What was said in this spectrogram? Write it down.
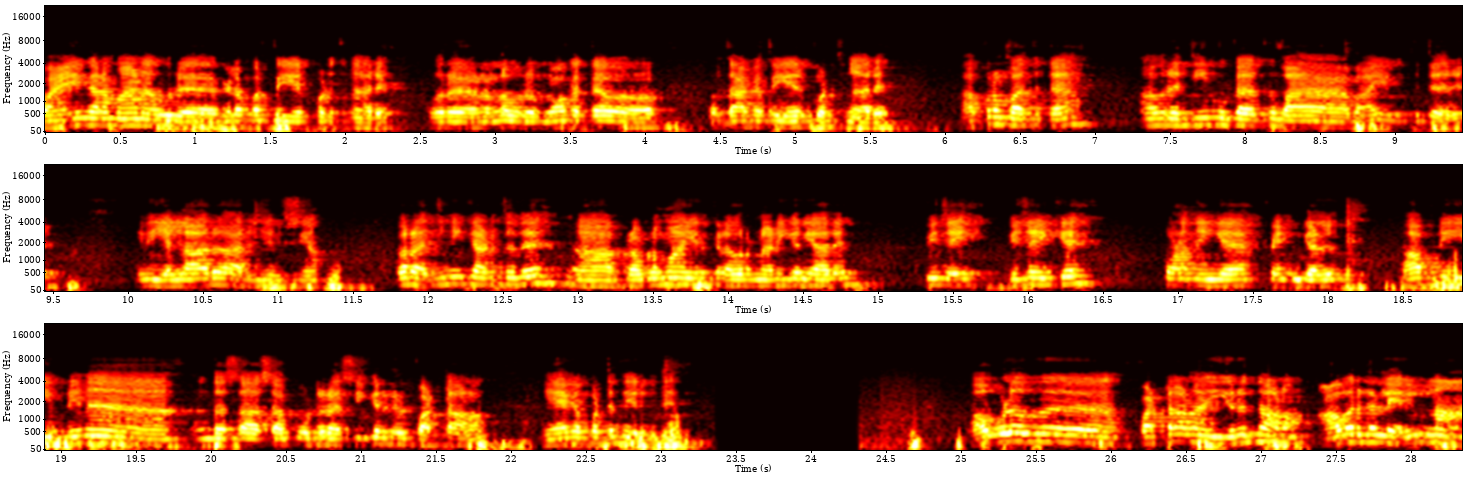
பயங்கரமான ஒரு விளம்பரத்தை ஏற்படுத்தினார். ஒரு நல்ல ஒரு மோகத்தை ஒரு தாக்கத்தை ஏற்படுத்தினாரு. அப்புறம் பார்த்துட்டா அவர் திமுகவுக்கு வா வாயை வித்துட்டாரு இது எல்லாரும் அறிஞ்ச விஷயம். இப்போ ரஜினிக்கு அடுத்தது பிரபலமாக இருக்கிற ஒரு நடிகர் யார்? விஜய். விஜய்க்கு குழந்தைங்க பெண்கள் அப்படி இப்படின்னு அந்த ச சப்போர்ட் ரசிகர்கள் பட்டாளம் ஏகப்பட்டது இருக்குது. அவ்வளவு பட்டாளம் இருந்தாலும் அவர்கள் எல்லாம்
